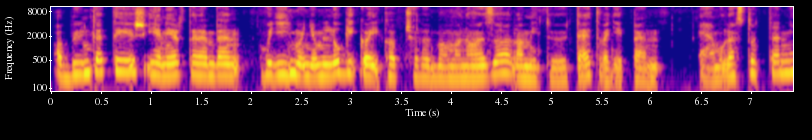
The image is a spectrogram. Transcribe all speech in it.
a büntetés ilyen értelemben, hogy így mondjam, logikai kapcsolatban van azzal, amit ő tett, vagy éppen elmulasztott tenni,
